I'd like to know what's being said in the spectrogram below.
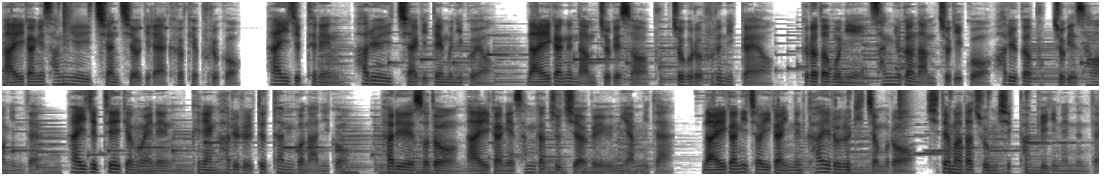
나일강의 상류에 위치한 지역이라 그렇게 부르고 하이집트는 하류에 위치하기 때문이고요. 나일강은 남쪽에서 북쪽으로 흐르니까요. 그러다 보니 상류가 남쪽이고 하류가 북쪽인 상황인데 하이집트의 경우에는 그냥 하류를 뜻하는 건 아니고 하류에서도 나일강의 삼각주 지역을 의미합니다. 나일강이 저희가 있는 카이로를 기점으로 시대마다 조금씩 바뀌긴 했는데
